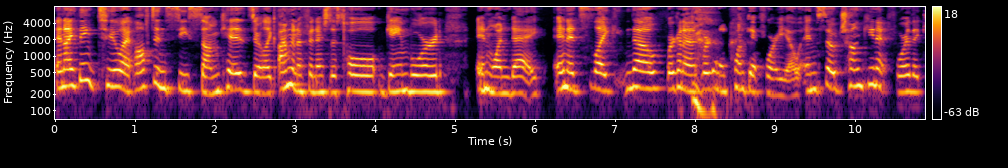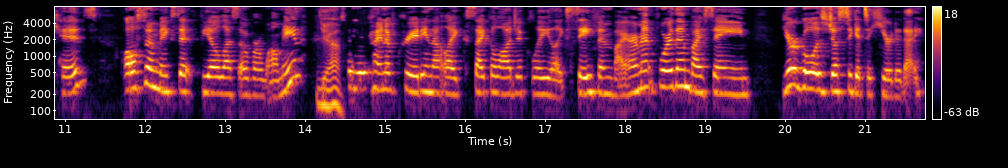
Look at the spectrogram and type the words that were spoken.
And I think too, I often see some kids, they're like, I'm going to finish this whole game board in one day. And it's like, no, we're going to, we're going to chunk it for you. And so chunking it for the kids also makes it feel less overwhelming. Yeah. So you're kind of creating that like psychologically like safe environment for them by saying, your goal is just to get to here today.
